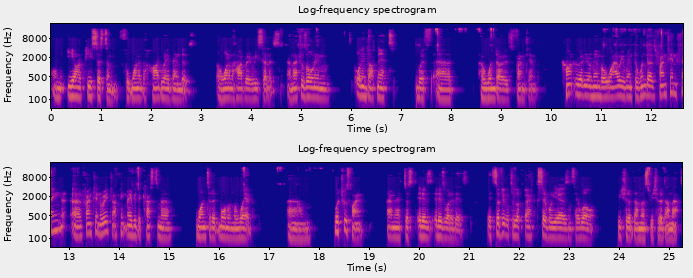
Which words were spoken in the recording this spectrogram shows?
an ERP system for one of the hardware vendors or one of the hardware resellers, and that was all in all in .NET with uh, a Windows front end. Can't really remember why we went the Windows front end thing, uh, front end route. I think maybe the customer wanted it more than the web, um, which was fine. I mean, it's just it is it is what it is. It's difficult to look back several years and say, well, we should have done this, we should have done that.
